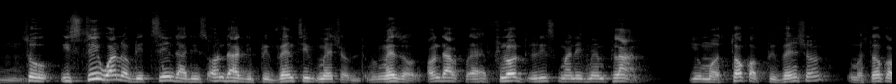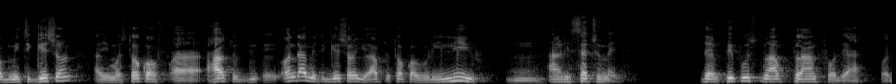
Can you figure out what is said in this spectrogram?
Mm. So it's still one of the things that is under the preventive measure, measure under uh, flood risk management plan. You must talk of prevention, you must talk of mitigation, and you must talk of uh, how to do. Uh, under mitigation, you have to talk of relief mm. and resettlement. Then people now plan for their for,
